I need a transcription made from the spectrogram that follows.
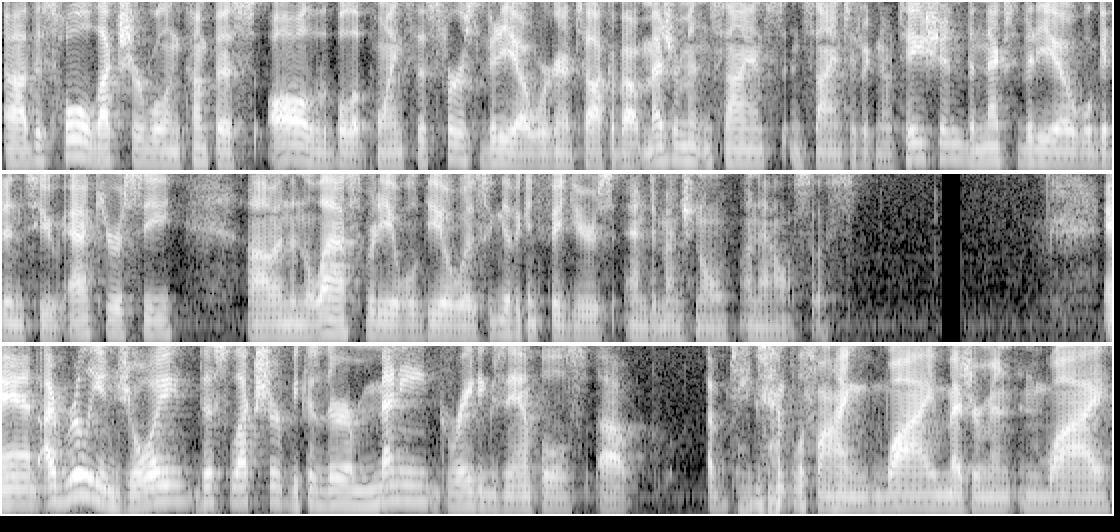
uh, this whole lecture will encompass all of the bullet points. This first video, we're going to talk about measurement in science and scientific notation. The next video, we'll get into accuracy. Uh, and then the last video will deal with significant figures and dimensional analysis. And I really enjoy this lecture because there are many great examples uh, of exemplifying why measurement and why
